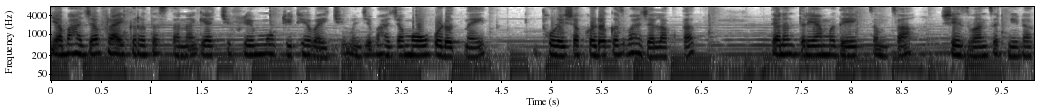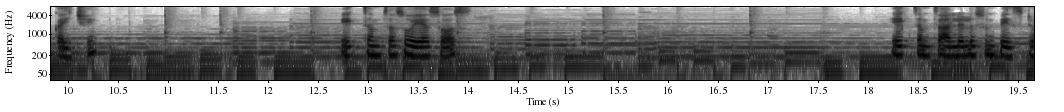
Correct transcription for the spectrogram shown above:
या भाज्या फ्राय करत असताना गॅसची फ्लेम मोठी ठेवायची म्हणजे भाज्या मऊ पडत नाहीत. थोड्याशा कडकच भाज्या लागतात. त्यानंतर यामध्ये एक चमचा शेजवान चटणी टाकायची. एक चमचा सोया सॉस. एक चमचा आलं लसूण पेस्ट.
